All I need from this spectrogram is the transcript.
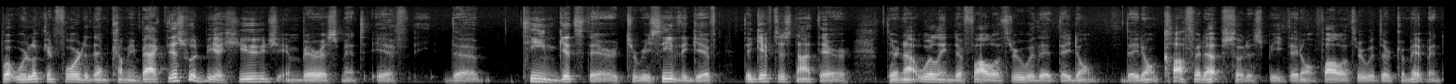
but we're looking forward to them coming back. This would be a huge embarrassment if the team gets there to receive the gift. The gift is not there. They're not willing to follow through with it. They don't they don't cough it up, so to speak. They don't follow through with their commitment.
